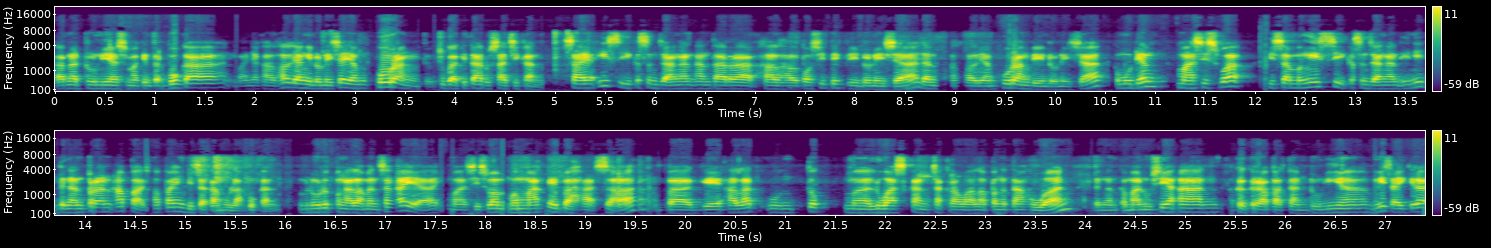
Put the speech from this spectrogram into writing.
karena dunia semakin terbuka, banyak hal-hal yang Indonesia yang kurang itu juga kita harus sajikan. Saya isi kesenjangan antara hal-hal positif di Indonesia dan hal-hal yang kurang di Indonesia. Kemudian mahasiswa bisa mengisi kesenjangan ini dengan peran apa? Apa yang bisa kamu lakukan? Menurut pengalaman saya, mahasiswa memakai bahasa sebagai alat untuk meluaskan cakrawala pengetahuan dengan kemanusiaan, kegerapatan dunia. Ini saya kira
